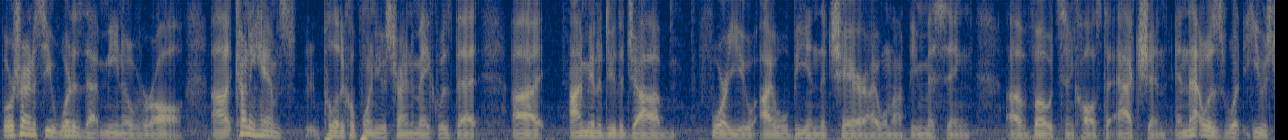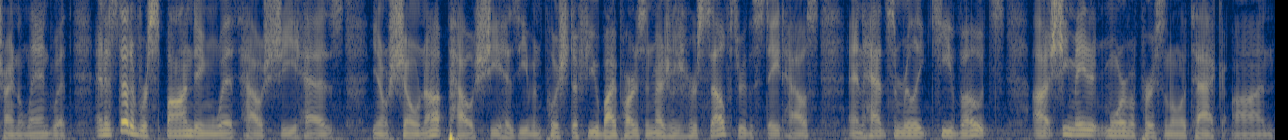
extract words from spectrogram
but we're trying to see what does that mean overall. Uh, Cunningham's political point he was trying to make was that uh, I'm going to do the job for you. I will be in the chair. I will not be missing uh, votes and calls to action. And that was what he was trying to land with. And instead of responding with how she has, you know, shown up, how she has even pushed a few bipartisan measures herself through the state house and had some really key votes, uh, she made it more of a personal attack on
